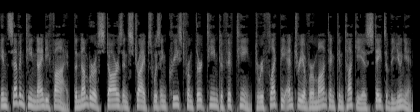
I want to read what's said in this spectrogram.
In 1795, the number of stars and stripes was increased from 13 to 15 to reflect the entry of Vermont and Kentucky as states of the Union.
